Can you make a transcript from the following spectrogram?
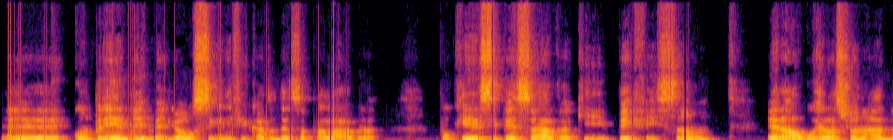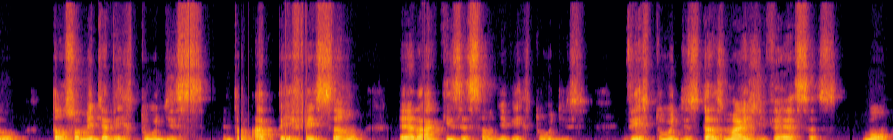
é, compreender melhor o significado dessa palavra, porque se pensava que perfeição era algo relacionado tão somente a virtudes. Então, a perfeição era a aquisição de virtudes, virtudes das mais diversas. Bom,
